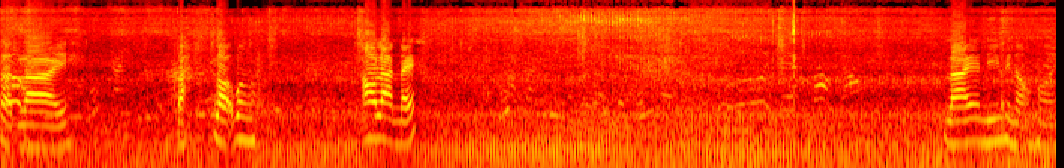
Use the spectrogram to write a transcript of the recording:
สัตว์ลายไปะเลาะเบิ่งเอาหลานไหนลายอันนี้พี่น้องหอย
